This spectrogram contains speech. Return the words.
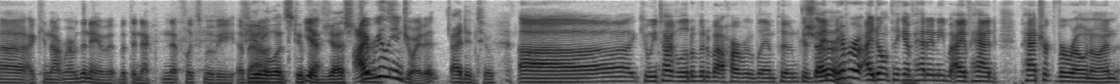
Uh, I cannot remember the name of it, but the ne- Netflix movie about Futile and Stupid yeah, Gesture. I really enjoyed it. I did too. Uh, can we talk a little bit about Harvard Lampoon? Because I never, I don't think I've had any. I've had Patric Verrone on,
